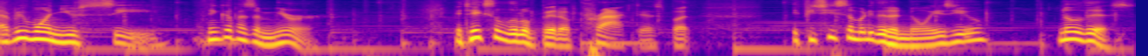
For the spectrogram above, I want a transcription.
Everyone you see, think of as a mirror. It takes a little bit of practice, but if you see somebody that annoys you, know this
